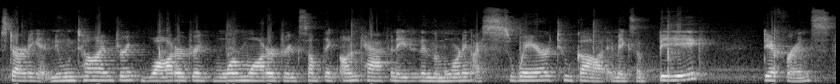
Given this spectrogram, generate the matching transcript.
starting at noontime. Drink water, drink warm water, drink something uncaffeinated in the morning. I swear to God, it makes a big difference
